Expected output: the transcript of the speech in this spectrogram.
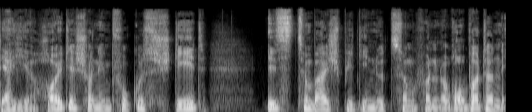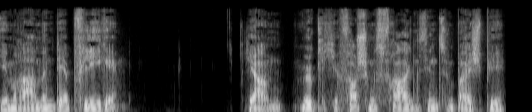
der hier heute schon im Fokus steht, ist zum Beispiel die Nutzung von Robotern im Rahmen der Pflege. Ja, mögliche Forschungsfragen sind zum Beispiel,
